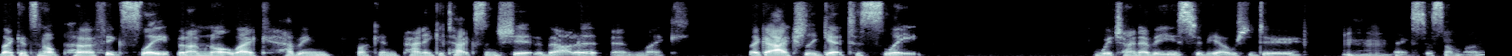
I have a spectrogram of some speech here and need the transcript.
like it's not perfect sleep, but I'm not like having fucking panic attacks and shit about it. And like like I actually get to sleep, which I never used to be able to do hmm next to someone.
